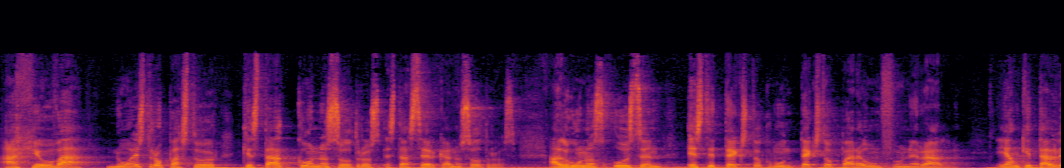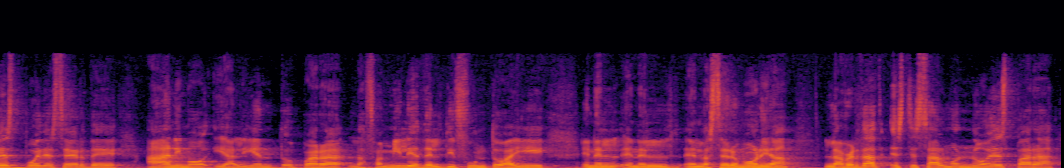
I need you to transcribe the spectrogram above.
a Jehová, nuestro pastor, que está con nosotros, está cerca de nosotros. Algunos usan este texto como un texto para un funeral. Y aunque tal vez puede ser de ánimo y aliento para la familia del difunto ahí en, en la ceremonia, la verdad, este salmo no es para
